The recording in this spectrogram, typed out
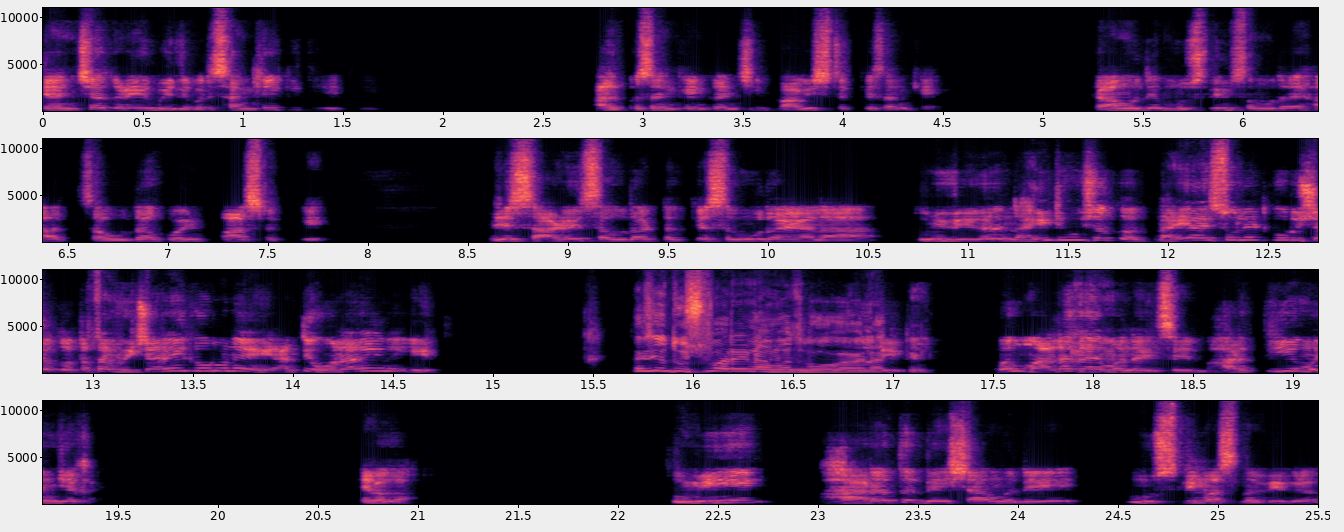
त्यांच्याकडे बघितलं बरं संख्या किती येते अल्पसंख्याकांची बावीस टक्के संख्या आहे. त्यामध्ये मुस्लिम समुदाय हा चौदा पॉईंट पाच टक्के. म्हणजे साडे चौदा टक्के समुदायाला तुम्ही वेगळं नाही ठेवू शकत नाही आयसोलेट करू शकत त्याचा विचारही करू नये आणि ते होणारही नाही त्याचे दुष्परिणामच भोगावे लागतील. मग मला काय म्हणायचंय भारतीय म्हणजे काय? हे बघा. तुम्ही भारत देशामध्ये मुस्लिम असणं वेगळं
